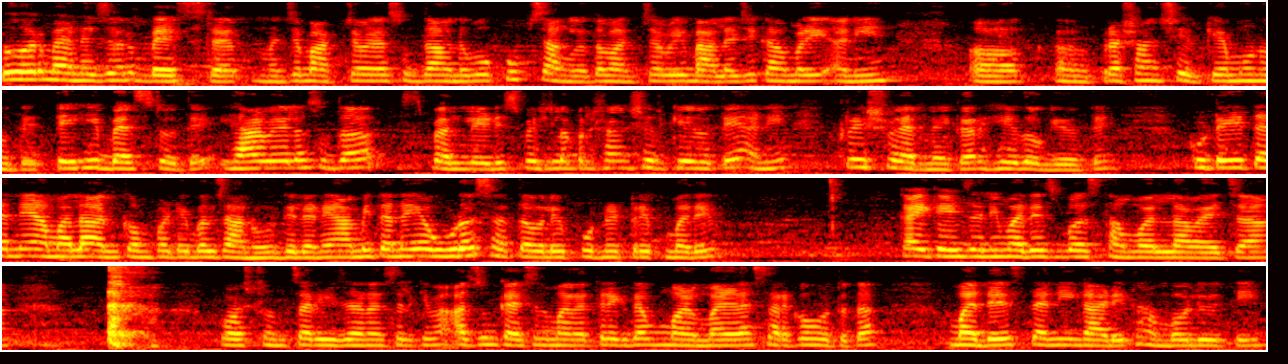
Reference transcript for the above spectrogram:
टूर मॅनेजर बेस्ट आहेत. म्हणजे मागच्या वेळेसुद्धा अनुभव खूप चांगला होता. मागच्या वेळी बालाजी कांबळे आणि प्रशांत शिर्के म्हणून होते. तेही बेस्ट होते. ह्या वेळेला सुद्धा स्पे लेडी स्पेशल प्रशांत शिर्के होते आणि क्रिश वेर्नेकर हे दोघे होते. कुठेही त्यांनी आम्हाला अनकम्फर्टेबल जाणवू दिलं नाही. आम्ही त्यांना एवढं सतवले पूर्ण ट्रिपमध्ये काही काही जणी मध्येच बस थांबवायला लावायचा. वॉशरूमचा रिझन असेल किंवा अजून काय असेल मला तर एकदम मळमळल्यासारखं होत होतं. मध्येच त्यांनी गाडी थांबवली होती.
